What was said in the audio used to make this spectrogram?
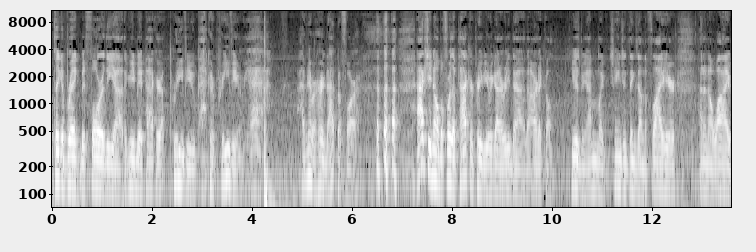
take a break before the uh, the Green Bay Packer preview. Packer preview, yeah. I've never heard that before. Actually, no. Before the Packer preview, we got to read the the article. Excuse me, I'm like changing things on the fly here. I don't know why.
